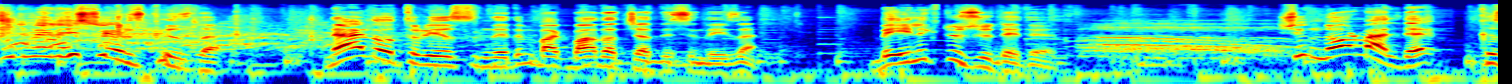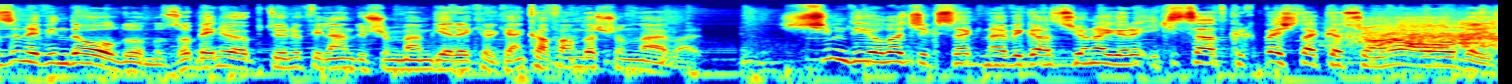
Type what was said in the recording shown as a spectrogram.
Cilveleşiyoruz kızla. Nerede oturuyorsun dedim. Bak Bağdat Caddesi'ndeyiz ha. Beylikdüzü dedi. Şimdi normalde kızın evinde olduğumuzu, beni öptüğünü falan düşünmem gerekirken kafamda şunlar var. Şimdi yola çıksak navigasyona göre 2 saat 45 dakika sonra oradayız.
